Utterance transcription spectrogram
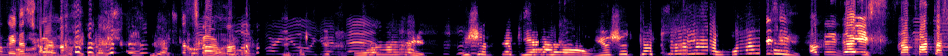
Okay, that's karma. Yes, That's on. Good for you. You're dead. Why? You should pick yellow. You should pick yellow. Why? Okay, guys, tapat has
